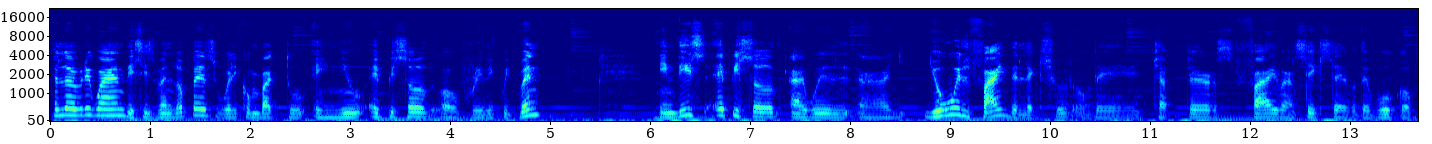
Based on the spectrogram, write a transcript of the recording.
Hello everyone, this is Ben Lopez. Welcome back to a new episode of Reading with Ben. In this episode, I will uh, you will find the lecture of the chapters 5 and 6 of the book of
